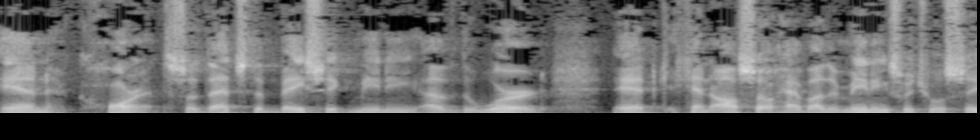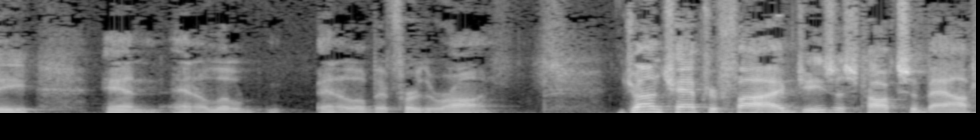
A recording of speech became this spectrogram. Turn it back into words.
in Corinth. So that's the basic meaning of the word. It can also have other meanings, which we'll see in, in a little in a little bit further on. John chapter five, Jesus talks about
